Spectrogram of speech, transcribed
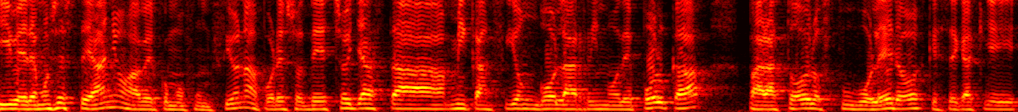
Y veremos este año a ver cómo funciona. Por eso, de hecho, ya está mi canción Gol a ritmo de polka para todos los futboleros, que sé que aquí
